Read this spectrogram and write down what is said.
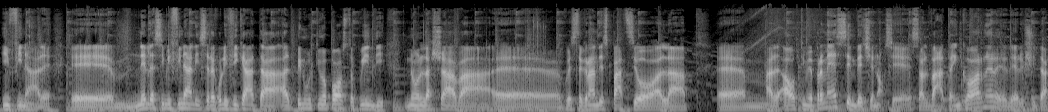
in finale. Eh, nelle semifinali si era qualificata al penultimo posto, quindi non lasciava eh, questo grande spazio alla ehm, a, a ottime premesse, invece no, si è salvata in corner ed è riuscita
